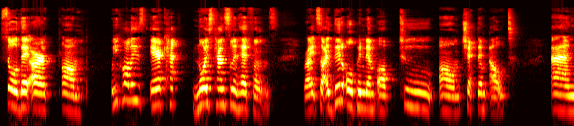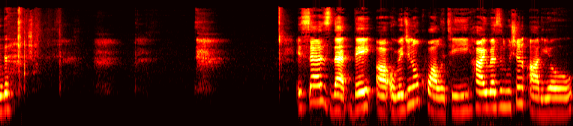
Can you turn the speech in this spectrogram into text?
So they are um what you call these air can noise canceling headphones right? So i did open them up to um check them out. And it says that they are original quality high resolution audio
